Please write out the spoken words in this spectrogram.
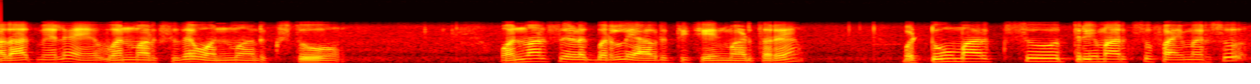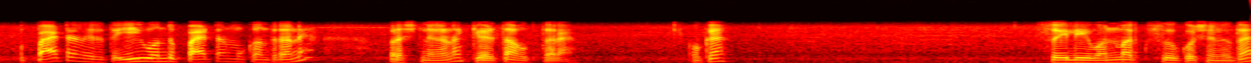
ಅದಾದಮೇಲೆ ಒನ್ ಮಾರ್ಕ್ಸ್ ಇದೆ ಒನ್ ಮಾರ್ಕ್ಸ್ದು ಒನ್ ಮಾರ್ಕ್ಸ್ ಹೇಳಕ್ಕೆ ಬರಲ್ಲ, ಯಾವ ರೀತಿ ಚೇಂಜ್ ಮಾಡ್ತಾರೆ. But two marks three marks five marks pattern ಇರುತ್ತೆ. ಈ ಒಂದು ಪ್ಯಾಟರ್ನ್ ಮುಖಾಂತರನೇ ಪ್ರಶ್ನೆಗಳನ್ನ ಕೇಳ್ತಾ ಹೋಗ್ತಾರೆ. ಓಕೆ ಸೊ ಇಲ್ಲಿ ಒನ್ ಮಾರ್ಕ್ಸ್ ಕ್ವಶನ್ ಇದೆ.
